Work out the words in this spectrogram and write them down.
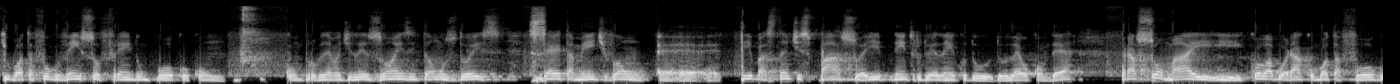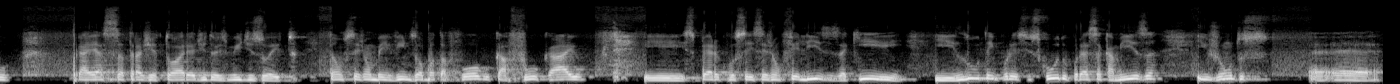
que o Botafogo vem sofrendo um pouco com, com problema de lesões, então os dois certamente vão é, é, ter bastante espaço aí dentro do elenco do Léo Condé para somar e, e colaborar com o Botafogo para essa trajetória de 2018. Então sejam bem-vindos ao Botafogo, Cafu, Caio, e espero que vocês sejam felizes aqui e, lutem por esse escudo, por essa camisa e juntos é, é,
